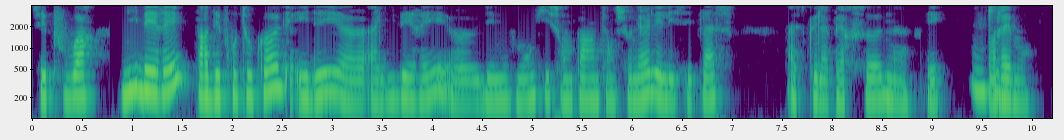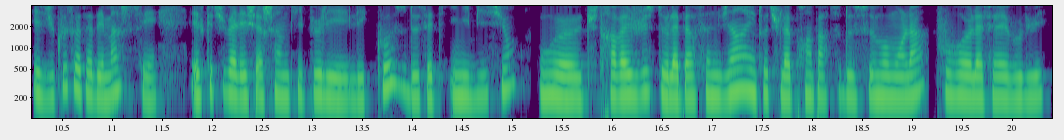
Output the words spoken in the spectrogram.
Je vais pouvoir libérer par des protocoles, aider euh, à libérer euh, des mouvements qui sont pas intentionnels et laisser place à ce que la personne est vraiment. Et du coup, toi, ta démarche, c'est est-ce que tu vas aller chercher un petit peu les, les causes de cette inhibition ou euh, tu travailles juste la personne vient et toi tu la prends à partir de ce moment-là pour euh, la faire évoluer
